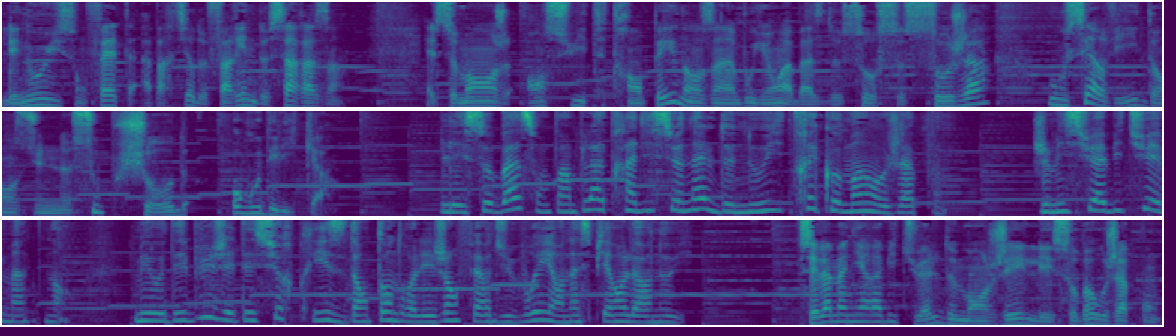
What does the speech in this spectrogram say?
Les nouilles sont faites à partir de farine de sarrasin. Elles se mangent ensuite trempées dans un bouillon à base de sauce soja ou servies dans une soupe chaude au goût délicat. Les soba sont un plat traditionnel de nouilles très commun au Japon. Je m'y suis habituée maintenant, mais au début j'étais surprise d'entendre les gens faire du bruit en aspirant leurs nouilles. C'est la manière habituelle de manger les soba au Japon.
